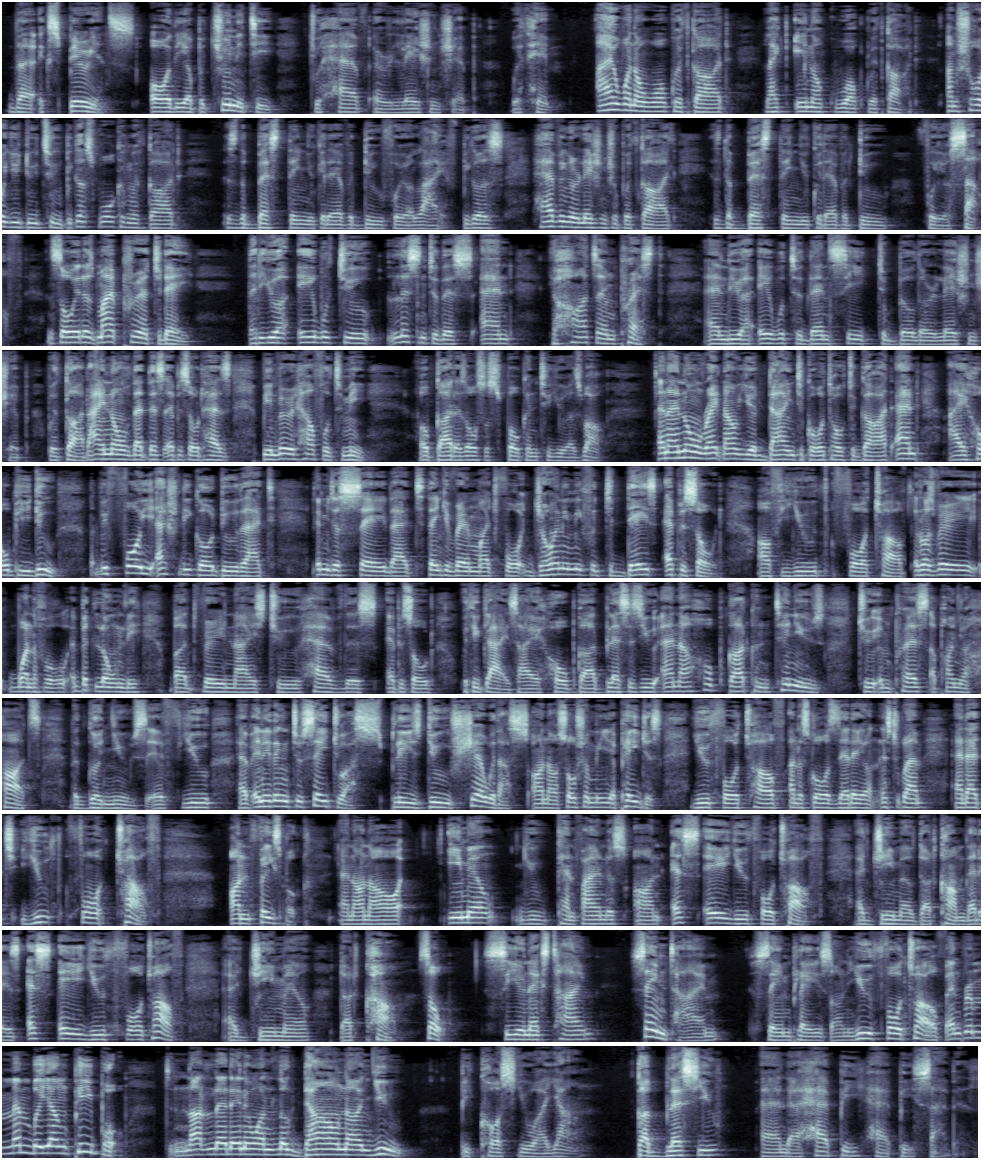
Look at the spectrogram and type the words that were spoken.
the experience or the opportunity to have a relationship with him. I want to walk with God like Enoch walked with God. I'm sure you do too because walking with God is the best thing you could ever do for your life because having a relationship with God is the best thing you could ever do for yourself. And so it is my prayer today that you are able to listen to this and your hearts are impressed and you are able to then seek to build a relationship with God. I know that this episode has been very helpful to me. I hope God has also spoken to you as well. And I know right now you're dying to go talk to God and I hope you do. But before you actually go do that, let me just say that thank you very much for joining me for today's episode of Youth 412. It was very wonderful, a bit lonely, but very nice to have this episode with you guys. I hope God blesses you and I hope God continues to impress upon your hearts the good news. If you have anything to say to us, please do share with us on our social media pages, Youth412 underscore ZA on Instagram and at Youth412 on Facebook. And on our email, you can find us on sayouth412 at gmail.com. That is sayouth412 at gmail.com. So, see you next time, same time, same place on Youth 412. And remember, young people, do not let anyone look down on you because you are young. God bless you and a happy, happy Sabbath.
